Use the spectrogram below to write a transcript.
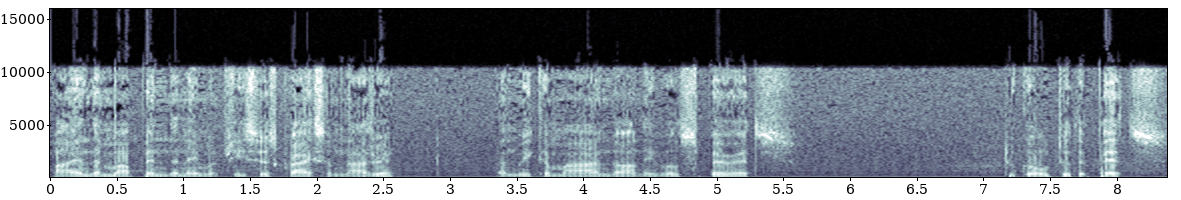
Bind them up in the name of Jesus Christ of Nazareth, and we command all evil spirits to go to the pits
